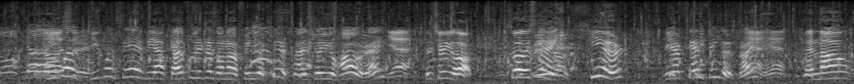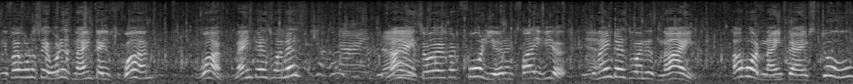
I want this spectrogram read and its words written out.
No. People, sir. people say we have calculators on our fingertips. I'll show you how, right? Yeah, We'll show you how. So it's Very like here we have 10 fingers, right? yeah, yeah. And now if I want to say what is 9 times 1, 1. 9 times 1 is Nine. 9. So I've got 4 here and 5 here. Yeah. So 9 times 1 is 9. How about 9 times 2?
